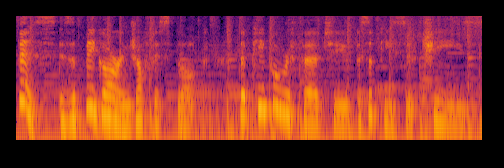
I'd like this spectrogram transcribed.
This is a big orange office block that people refer to as a piece of cheese.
